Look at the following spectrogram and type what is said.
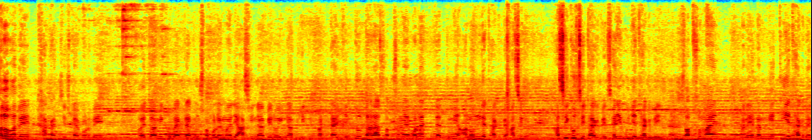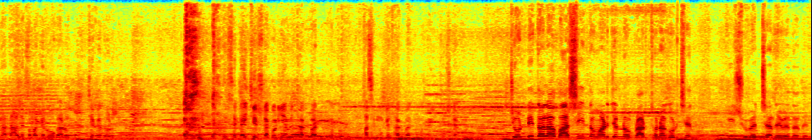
ভালোভাবে থাকার চেষ্টা করবে। হয়তো আমি খুব একটা এখন সকলের মাঝে আসি না, বেরোই না ভিড় ফাট্টাই কিন্তু তারা সবসময় বলে তুমি আনন্দে থাকবে, হাসি হাসি খুশি থাকবে সেই বুঝে থাকবে। সবসময় মানে এটা মেটিয়ে থাকবে না, তাহলে তোমাকে রোগ আরও চেপে ধরবে। সেটাই চেষ্টা করি আমি থাকবার মতো, হাসি মুখে থাকবার মতোই চেষ্টা করি। চণ্ডীতলা বাসী তোমার জন্য প্রার্থনা করছেন। কি শুভেচ্ছা দেবে তাদের?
